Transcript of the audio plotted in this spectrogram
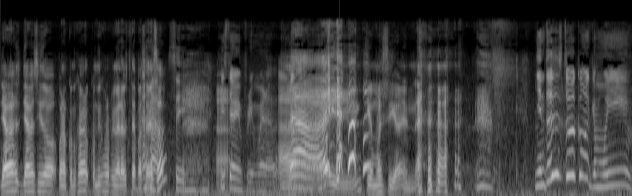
ya, ya había sido. Bueno, conmigo, conmigo la primera vez que te pasó Ajá, eso. Sí, Ah. viste mi primera vez. Ay, qué emoción. Y entonces estuvo como que muy,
